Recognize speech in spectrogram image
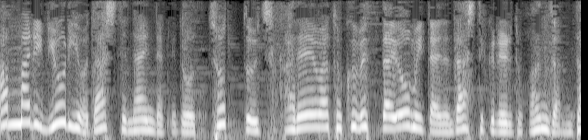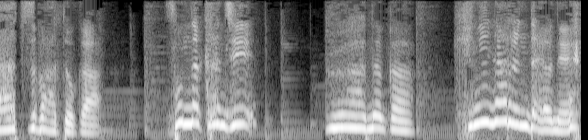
あんまり料理を出してないんだけど、ちょっとうちカレーは特別だよみたいな出してくれるとこあるじゃん。ダーツバーとか。そんな感じうわぁなんか、気になるんだよね。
